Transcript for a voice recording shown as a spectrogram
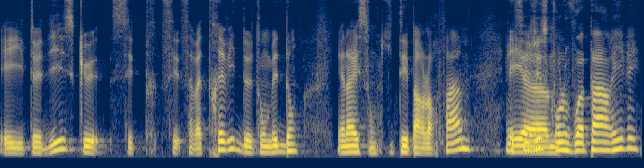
et ils te disent que c'est ça va très vite de tomber dedans. Il y en a, ils sont quittés par leur femme. Mais Et, c'est juste euh, qu'on le voit pas arriver.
